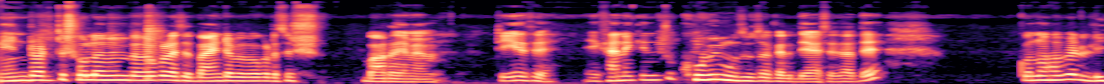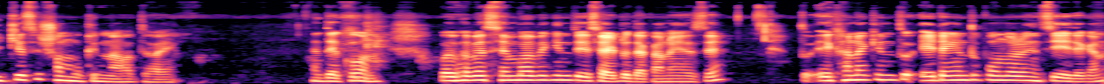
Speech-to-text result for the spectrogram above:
মেন রড তো ষোলো এম এম ব্যবহার করা হয়েছে বাইনটা ব্যবহার করা হয়েছে বারো এম এম ঠিক আছে? এখানে কিন্তু খুবই মজুত আকারে দেওয়া আছে যাতে কোনোভাবে লিকেজের সম্মুখীন না হতে হয়। দেখুন, ওইভাবে সেমভাবে কিন্তু এই সাইডও দেখানো হয়েছে। তো এখানে কিন্তু, এটা কিন্তু পনেরো ইঞ্চি, এই দেখেন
